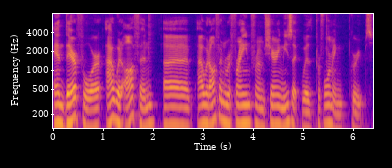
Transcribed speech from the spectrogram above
And therefore, I would often uh, I would often refrain from sharing music with performing groups,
